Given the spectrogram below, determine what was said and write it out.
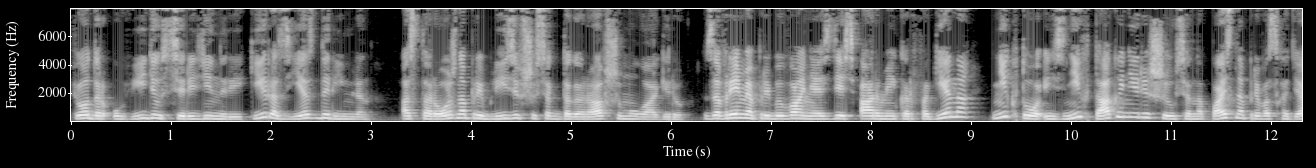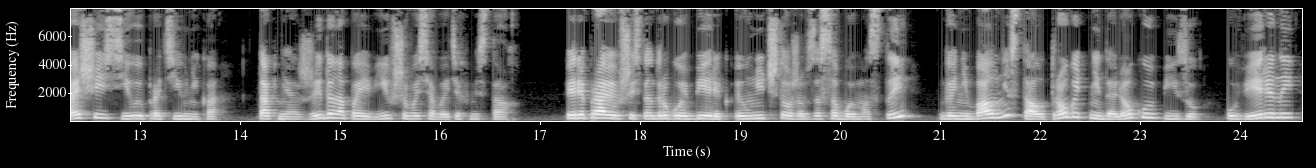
Федор увидел с середины реки разъезды римлян, осторожно приблизившихся к догоравшему лагерю. За время пребывания здесь армии Карфагена никто из них так и не решился напасть на превосходящие силы противника, так неожиданно появившегося в этих местах. Переправившись на другой берег и уничтожив за собой мосты, Ганнибал не стал трогать недалекую Пизу, уверенный,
